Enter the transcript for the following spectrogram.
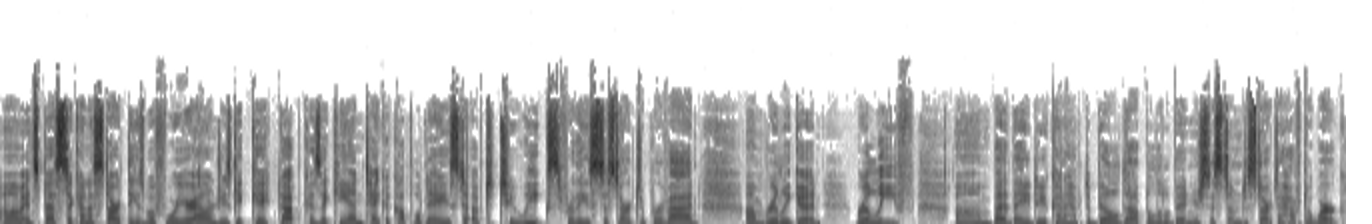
um, it's best to kind of start these before your allergies get kicked up because it can take a couple days to up to two weeks for these to start to provide um, really good relief. Um, but they do kind of have to build up a little bit in your system to start to have to work.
